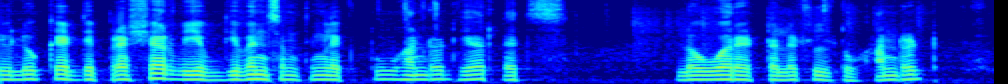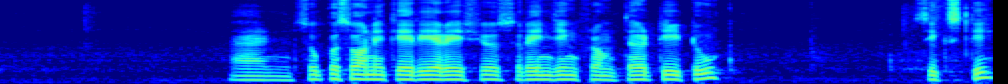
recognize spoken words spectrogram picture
you look at the pressure we have given something like 200 here let us lower it a little to 100 and supersonic area ratios ranging from 30 to 60.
